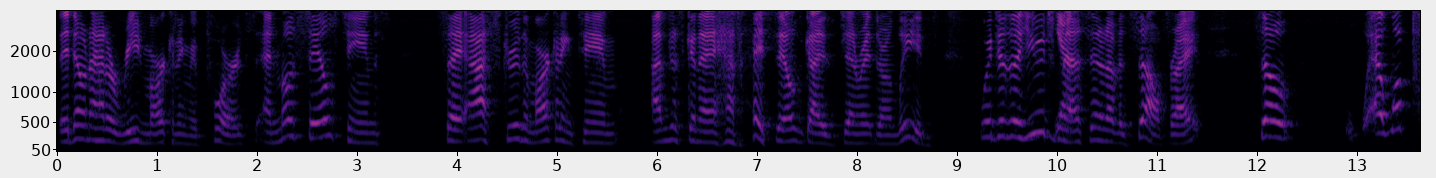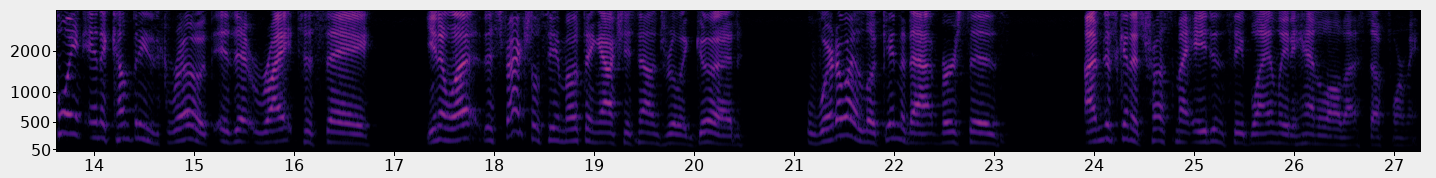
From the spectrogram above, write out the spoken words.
They don't know how to read marketing reports, and most sales teams say, ah, screw the marketing team. I'm just going to have my sales guys generate their own leads, which is a huge yeah. mess in and of itself, right? So, at what point in a company's growth is it right to say, you know what, this fractional CMO thing actually sounds really good? Where do I look into that versus I'm just going to trust my agency blindly to handle all that stuff for me?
